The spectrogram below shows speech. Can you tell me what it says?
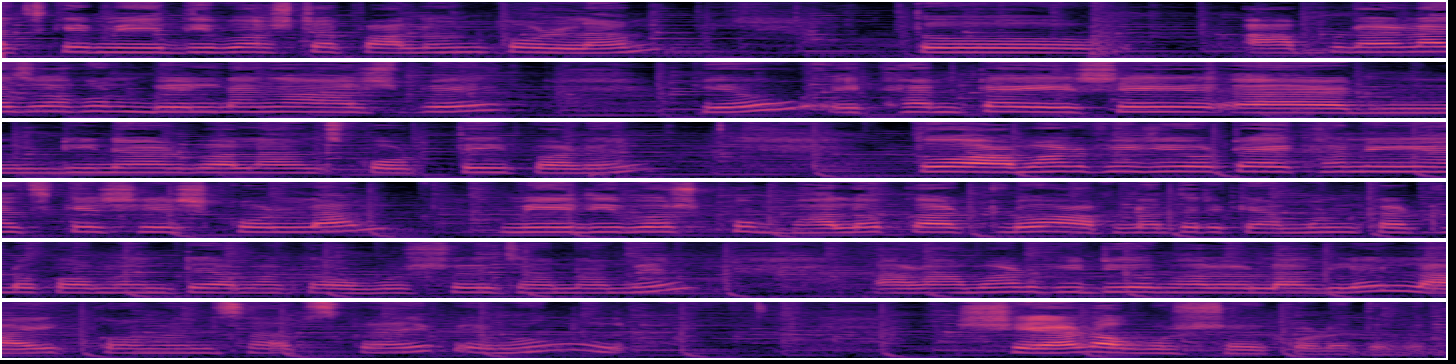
আজকে মে দিবসটা পালন করলাম। তো আপনারা যখন বেলডাঙ্গা আসবে, কেউ এখানটায় এসে ডিনার বা লাঞ্চ করতেই পারেন। তো আমার ভিডিওটা এখানেই আজকে শেষ করলাম। মেয়ে দিবস খুব ভালো কাটলো। আপনাদের কেমন কাটলো কমেন্টে আমাকে অবশ্যই জানাবেন। আর আমার ভিডিও ভালো লাগলে লাইক, কমেন্ট, সাবস্ক্রাইব এবং শেয়ার অবশ্যই করে দেবেন।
